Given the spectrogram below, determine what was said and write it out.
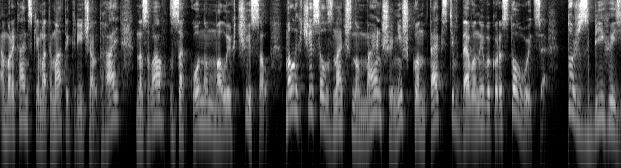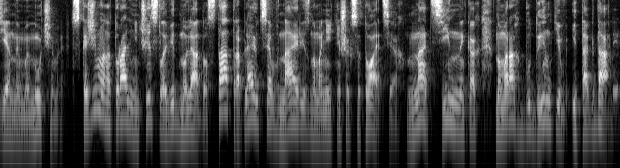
американський математик Річард Гай назвав законом малих чисел. Малих чисел значно менше, ніж контекстів, де вони використовуються. Тож збіги є неминучими. Скажімо, натуральні числа від 0 до 100 трапляються в найрізноманітніших ситуаціях на цінниках, номерах будинків і так далі.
